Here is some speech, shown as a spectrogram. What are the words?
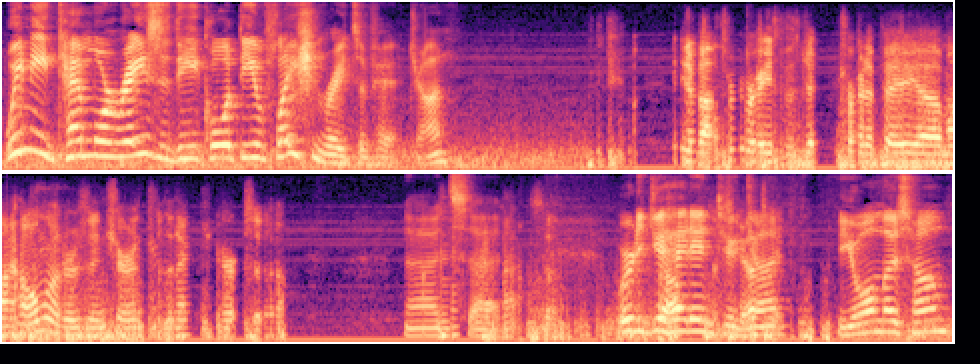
we need ten more raises to equal what the inflation rates have hit, John. Need about three raises just trying to pay uh, my homeowner's insurance for the next year. So. That's uh, Where did you head into, John? Are you almost home?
